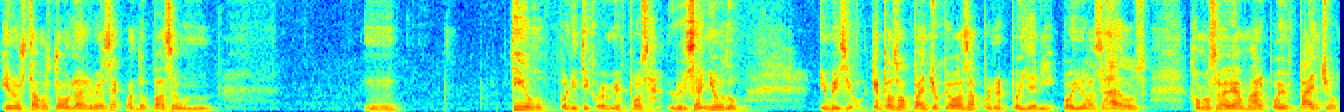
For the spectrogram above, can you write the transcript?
y nos estamos tomando la cerveza cuando pasa un, un tío político de mi esposa, Luis Añudo. Y me dice, ¿qué pasó, Pancho? ¿Que vas a poner pollerí, pollos asados? ¿Cómo se va a llamar? Pollos Pancho.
